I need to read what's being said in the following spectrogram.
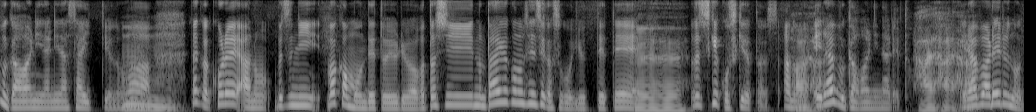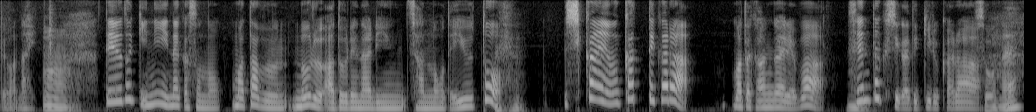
ぶ側になりなさいっていうのは、うん。なんかこれあの別に若者でというよりは私の大学の先生がすごい言ってて、私結構好きだったんです。あの、はいはい。選ぶ側になれと、はいはいはい。選ばれるのではないうん。っていう時になんかそのまあ多分ノルアドレナリンさんの方で言うと 歯科園受かってからまた考えればうん。選択肢ができるから、っそうね。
